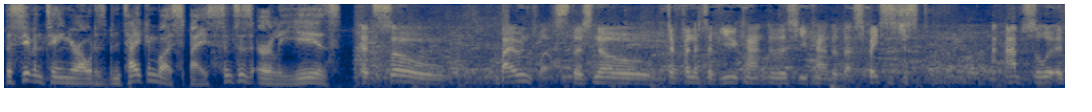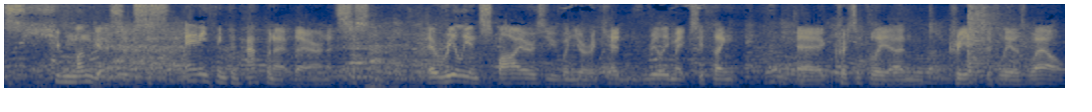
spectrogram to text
The 17-year-old has been taken by space since his early years. It's so boundless. There's no definitive. You can't do this. You can't do that. Space is just absolute. It's humongous. It's just anything can happen out there, and it's just it really inspires you when you're a kid. Really makes you think uh, critically and creatively as well.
